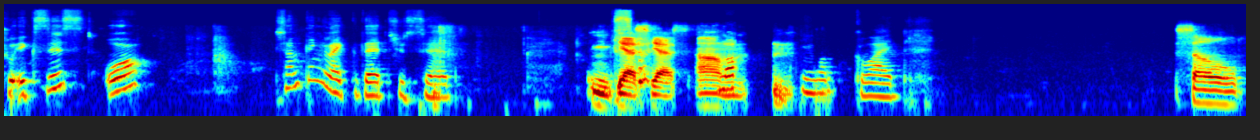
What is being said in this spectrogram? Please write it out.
to exist, or something like that. You said. Mm, yes, yes. Um, not, not quite. So,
